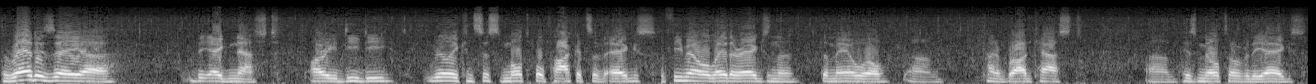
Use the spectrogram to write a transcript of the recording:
The redd is a, uh, the egg nest, R-E-D-D. Really consists of multiple pockets of eggs. The female will lay their eggs and the, the male will um, kind of broadcast um, his milt over the eggs.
